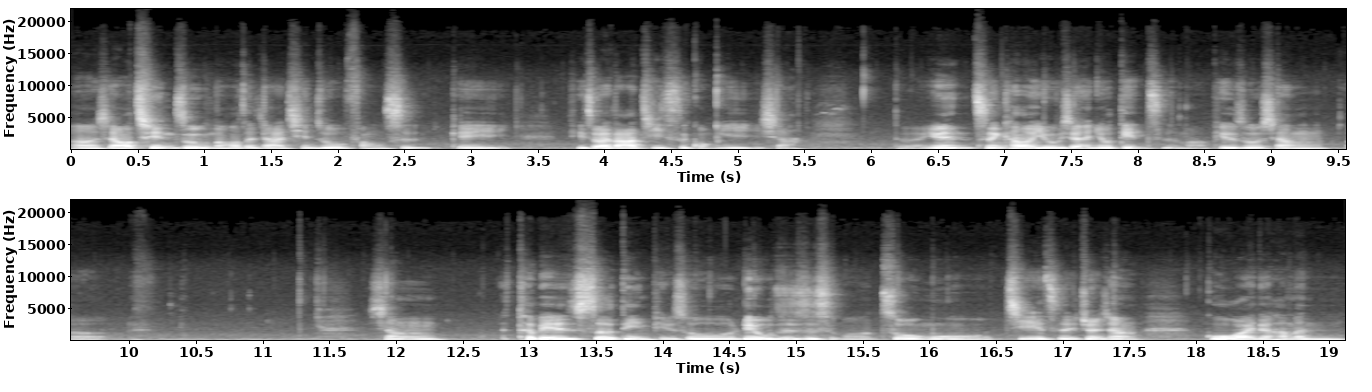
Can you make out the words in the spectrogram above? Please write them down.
呃想要庆祝，然后在家里庆祝的方式，可以提出来大家集思广益一下。对，因为之前看到有一些很有点子嘛，比如说像呃。像特别设定，比如说六日是什么周末节之类，就很像国外的，他们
